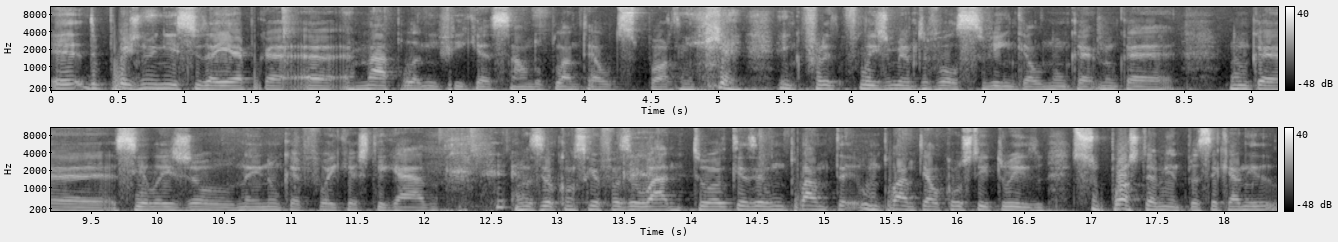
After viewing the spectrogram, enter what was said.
Eh, Depois, no início da época, a, a má planificação do plantel de Sporting, em que fe- felizmente o Volkswinkel nunca, nunca, nunca se elegeu nem nunca foi castigado, mas ele conseguiu fazer o ano todo, quer dizer, um plantel, um plantel constituído supostamente para, ser candid-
